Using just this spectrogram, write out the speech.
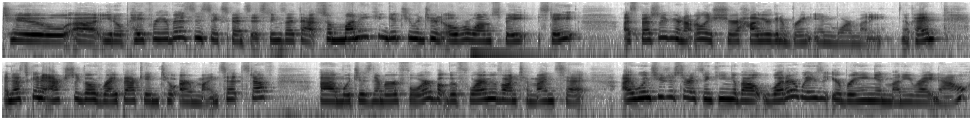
to, uh, you know, pay for your business expenses, things like that. So money can get you into an overwhelmed state, especially if you're not really sure how you're going to bring in more money, okay? And that's going to actually go right back into our mindset stuff, um, which is number four. But before I move on to mindset, I want you to start thinking about what are ways that you're bringing in money right now?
